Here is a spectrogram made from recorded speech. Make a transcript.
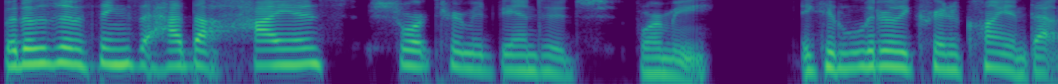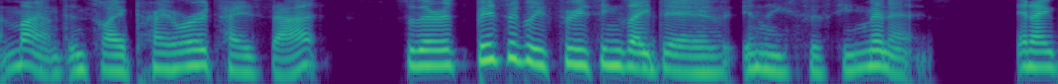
But those are the things that had the highest short term advantage for me. It could literally create a client that month. And so I prioritized that so there's basically three things I did in these 15 minutes. And I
